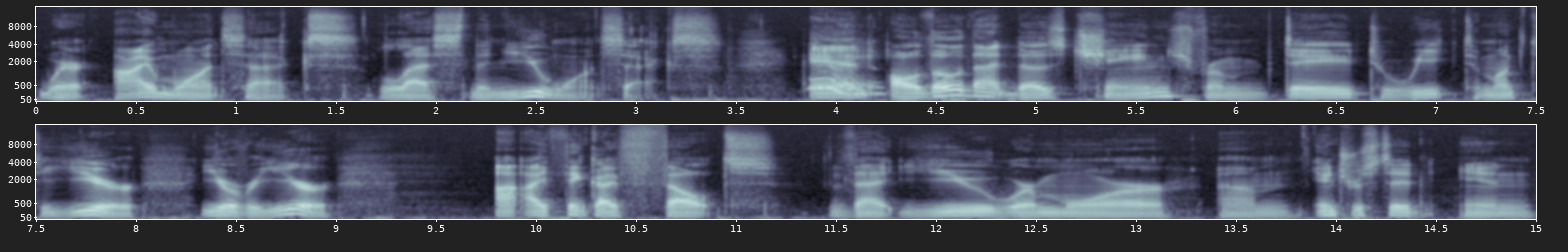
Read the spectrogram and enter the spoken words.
where I want sex less than you want sex. And although that does change from day to week to month to year, year over year, I, I think I've felt that you were more um, interested in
